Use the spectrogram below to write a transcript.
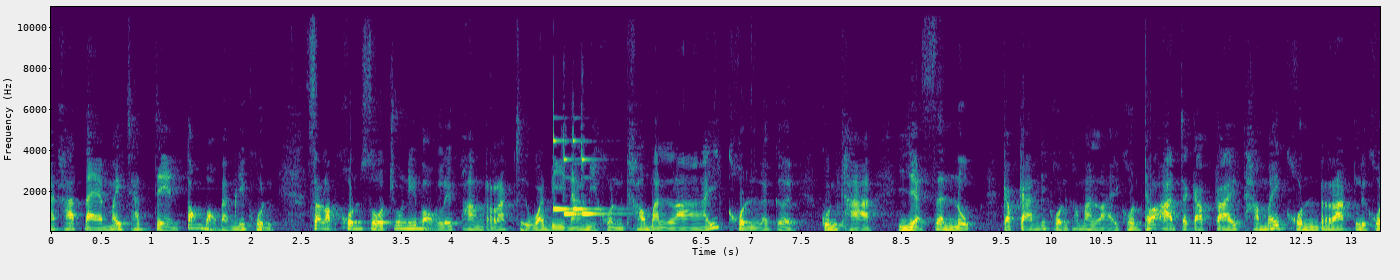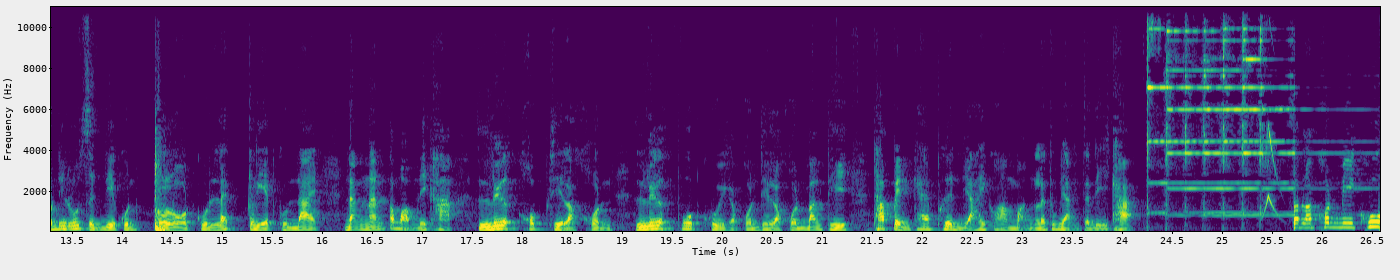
นะคะ แต่ไม่ชัดเจนต้องบอกแบบนี้คุณสำหรับคนโสดช่วงนี้บอกเลยความรักถือว่าดีนะ มีคนเข้ามาหลายคนเหลือเกิน คุณขาอย่าสนุกกับการที่คนเข้ามาหลายคน เพราะอาจจะกลับกลายทำให้คนรักหรือคนที่รู้สึกดีคุณ กรธคุณและเกลียดคุณได้ ดังนั้นต้องบอกนี้ค่ะ เลือกคบทีละคน เลือกพูดคุยกับคนทีละคนบางที ถ้าเป็นแค่เพื่อนอย่าให้ความหวังและทุกอย่างจะดีค่ะสำหรับคนมีคู่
